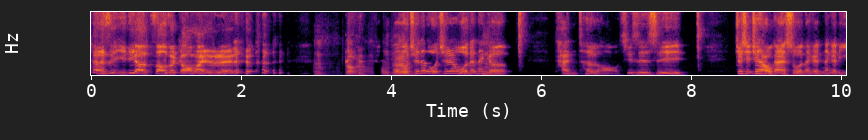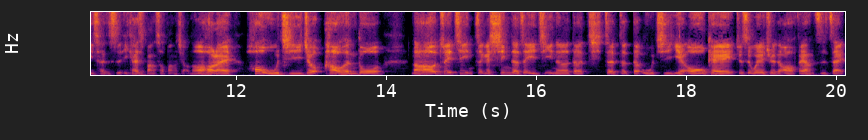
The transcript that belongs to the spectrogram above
他是一定要照着稿来的人。嗯，我觉得，我觉得我的那个忐忑哦，其实是。就是就像我刚才说的，那个那个历程是一开始绑手绑脚，然后后来后五集就好很多，然后最近这个新的这一季呢的这的的五集也 OK，就是我也觉得哦非常自在。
